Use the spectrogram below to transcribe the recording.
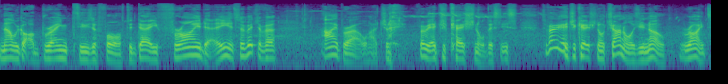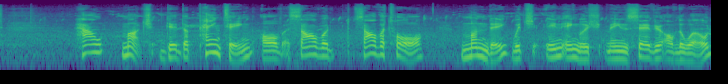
Now we've got a brain teaser for today, Friday. It's a bit of a eyebrow actually. Very educational this is. It's a very educational channel as you know. Right. How much did the painting of Salva Salvator Mundi, which in English means Saviour of the World,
